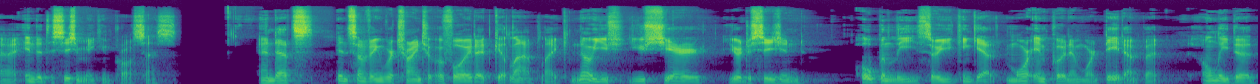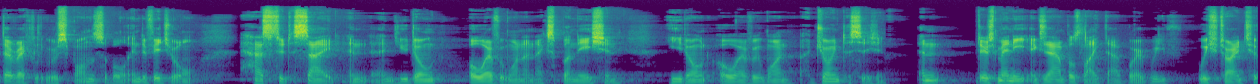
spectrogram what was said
uh, in the decision making process. And that's been something we're trying to avoid at GitLab. Like, no, you, sh- you share your decision openly so you can get more input and more data, but only the directly responsible individual has to decide, and, and you don't owe everyone an explanation. You don't owe everyone a joint decision. And there's many examples like that where we've we've tried to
